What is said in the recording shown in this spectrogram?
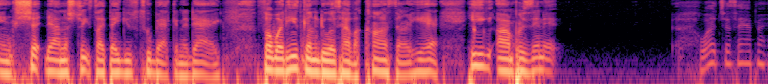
and shut down the streets like they used to back in the day. So what he's gonna do is have a concert. He had he um presented what just happened?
